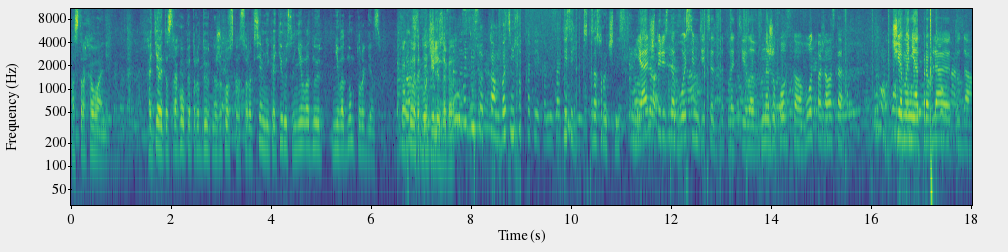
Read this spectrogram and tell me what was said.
о страховании. Хотя эта страховка, которую дают на Жуковского 47, не котируется ни в, одной, ни в одном турагентстве. Как вы заплатили за Ну, 800, там 800 копейками за 10 дней за срочность. Я 480 заплатила на Жуковского. Вот, пожалуйста, чем они отправляют туда.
